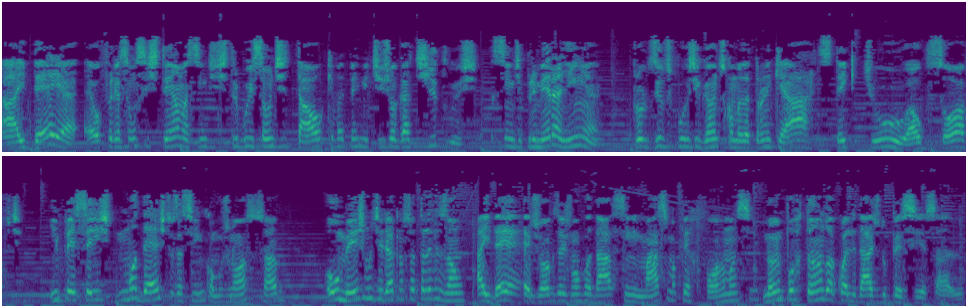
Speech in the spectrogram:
A ideia é oferecer um sistema assim de distribuição digital que vai permitir jogar títulos assim de primeira linha, produzidos por gigantes como Electronic Arts, Take-Two, Ubisoft, em PCs modestos assim como os nossos, sabe? Ou mesmo direto na sua televisão. A ideia é que os jogos eles vão rodar assim em máxima performance, não importando a qualidade do PC, sabe?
